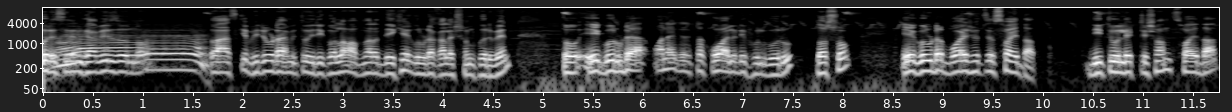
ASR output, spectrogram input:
করেছিলেন গাভীর জন্য, তো আজকে ভিডিওটা আমি তৈরি করলাম, আপনারা দেখে গরুটা কালেকশন করবেন। তো এই গরুটা অনেক একটা কোয়ালিটি ফুল গরু। দর্শক, এই গরুটার বয়স হচ্ছে ছয় দাঁত। দ্বিতীয় ইলেকট্রিশন ছয় দাঁত।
